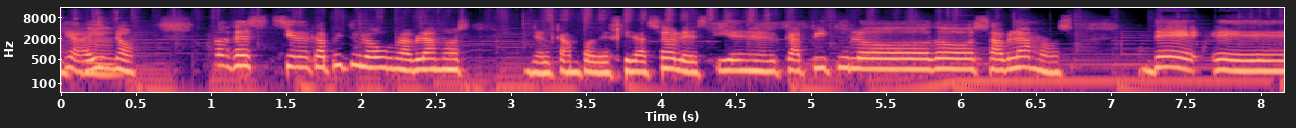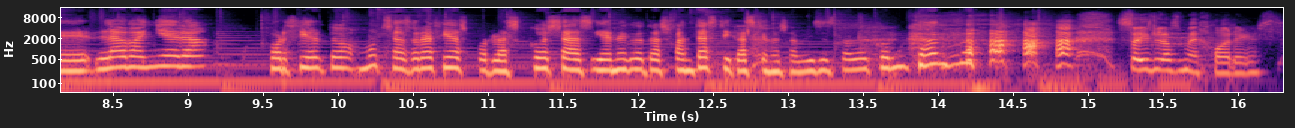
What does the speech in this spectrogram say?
que ahí no. Entonces, si en el capítulo 1 hablamos del campo de girasoles y en el capítulo 2 hablamos de eh, la bañera. Por cierto, muchas gracias por las cosas y anécdotas fantásticas que nos habéis estado contando. Sois los mejores.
